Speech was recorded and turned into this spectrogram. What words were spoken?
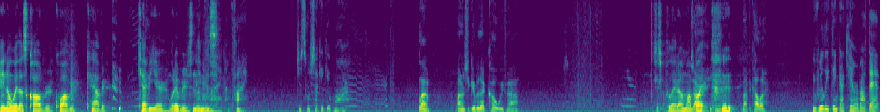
Ain't no way that's Culver, Quaver, Caviar, Caviar, whatever his name I'm is. fine. I'm fine. Just wish I could get warm. Clem, why don't you give her that coat we found? Just pull it out my Sorry, butt. you know, about the color. You really think I care about that?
